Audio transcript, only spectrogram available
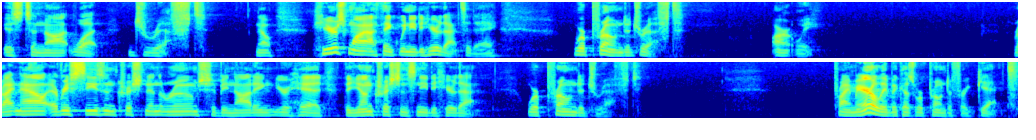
is to not what? Drift. Now, here's why I think we need to hear that today. We're prone to drift, aren't we? Right now, every seasoned Christian in the room should be nodding your head. The young Christians need to hear that. We're prone to drift. Primarily because we're prone to forget.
